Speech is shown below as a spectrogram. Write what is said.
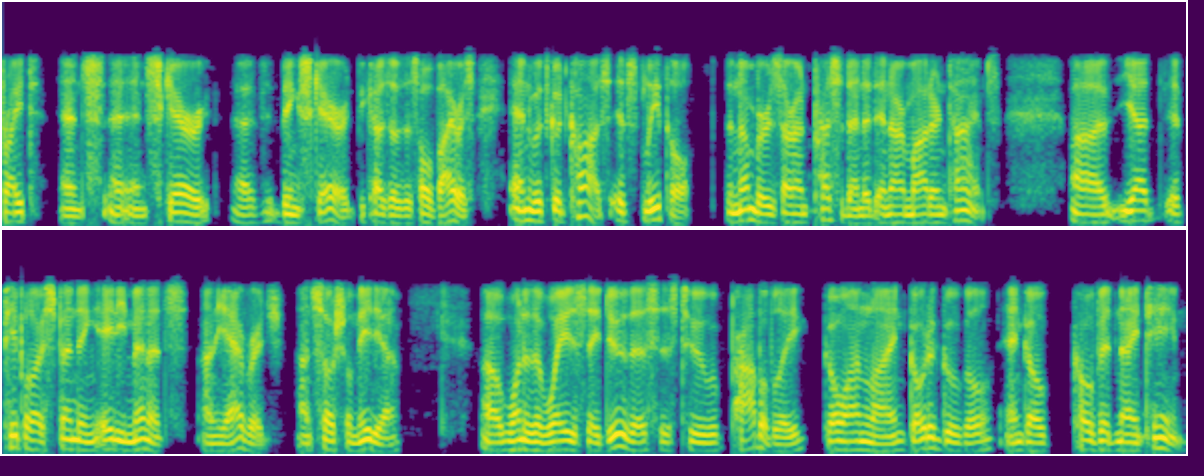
fright and and scare, uh, being scared because of this whole virus, and with good cause. It's lethal. The numbers are unprecedented in our modern times. Uh, yet, if people are spending 80 minutes on the average on social media, uh, one of the ways they do this is to probably go online, go to Google, and go COVID 19.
